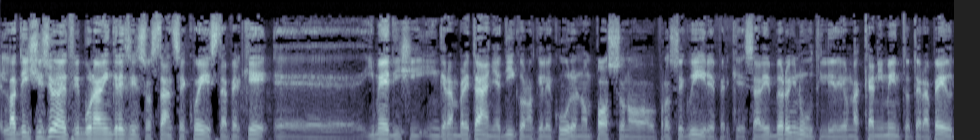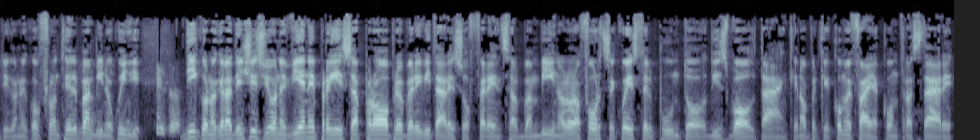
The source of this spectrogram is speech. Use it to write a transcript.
la decisione del tribunale inglese in sostanza è questa, perché eh, i medici in Gran Bretagna dicono che le cure non possono proseguire perché sarebbero inutili, è un accanimento terapeutico nei confronti del bambino, quindi esatto. dicono che la decisione viene presa proprio per evitare sofferenza al bambino. Allora forse questo è il punto di svolta anche, no? perché come fai a contrastare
